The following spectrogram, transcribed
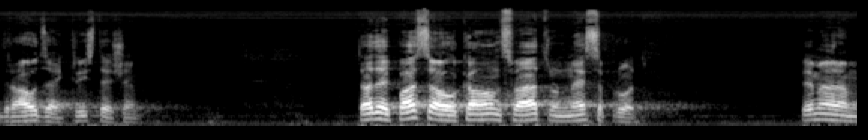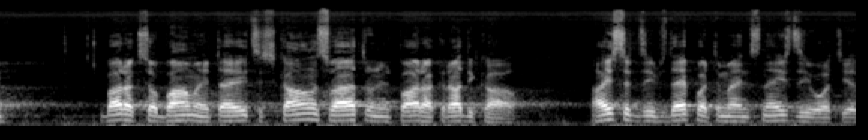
Draudzēji, kristiešiem. Tādēļ pasauli kalnu svētrunu nesaprot. Piemēram, Baraks Obama ir teicis, ka Kalnas vētruna ir pārāk radikāla. Aizsardzības departaments neizdzīvot, ja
